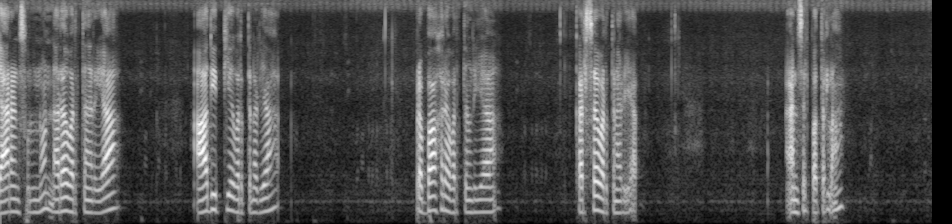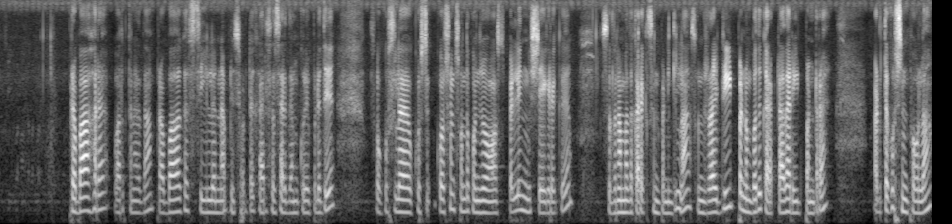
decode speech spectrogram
யாருன்னு சொல்லணும் நரவர்த்தனரையா ஆதித்ய வர்த்தனரையா பிரபாகர வர்த்தனரையா கர்ச வர்த்தனரையா ஆன்சர் பார்த்துடலாம். பிரபாகர வர்த்தனர் தான். பிரபாக சீலன் அப்படின்னு சொல்லிட்டு ஹர்ஷ சரிதம் குறிப்பிடுது. ஸோ சில கொஸ்டின் கொஷின்ஸ் வந்து கொஞ்சம் ஸ்பெல்லிங் மிஸ்டேக் இருக்குது ஸோ அதை நம்ம அதை கரெக்ஷன் பண்ணிக்கலாம். ஸோ ரீட் பண்ணும்போது கரெக்டாக தான் ரீட் பண்ணுறேன் அடுத்த கொஸ்டின் போகலாம்.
